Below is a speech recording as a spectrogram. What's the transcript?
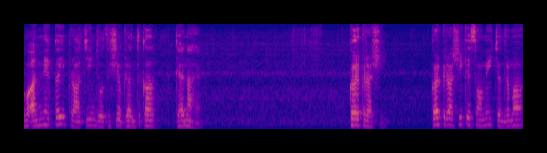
एवं अन्य कई प्राचीन ज्योतिषीय ग्रंथ का कहना है। कर्क राशि। कर्क राशि के स्वामी चंद्रमा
